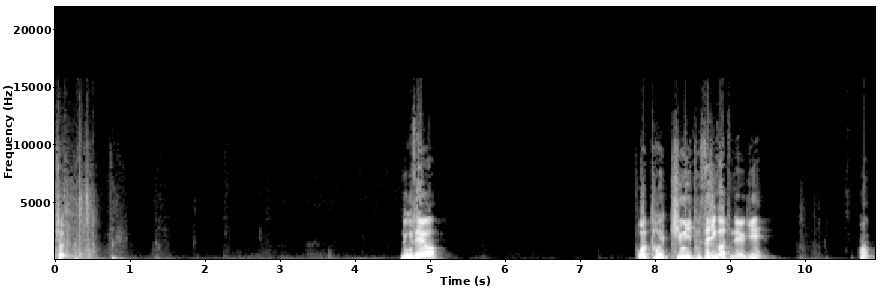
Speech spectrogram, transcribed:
저 누구세요? 와, 더 기운이 더 세진 것 같은데 여기? 어?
